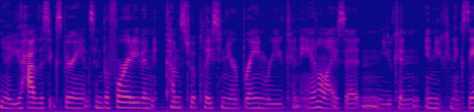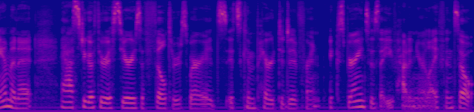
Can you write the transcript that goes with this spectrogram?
you know you have this experience and before it even comes to a place in your brain where you can analyze it and you can and you can examine it it has to go through a series of filters where it's it's compared to different experiences that you've had in your life and so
